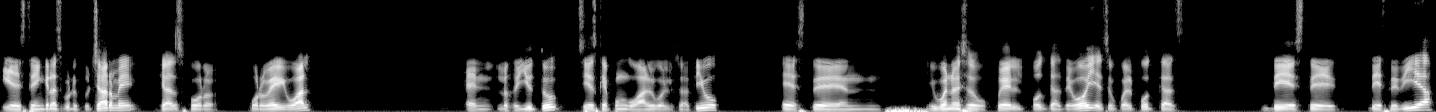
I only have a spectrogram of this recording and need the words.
y estén, gracias por escucharme, gracias por, por ver igual en los de YouTube, si es que pongo algo ilustrativo. Este, y bueno, eso fue el podcast de hoy, eso fue el podcast de este, de este día.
